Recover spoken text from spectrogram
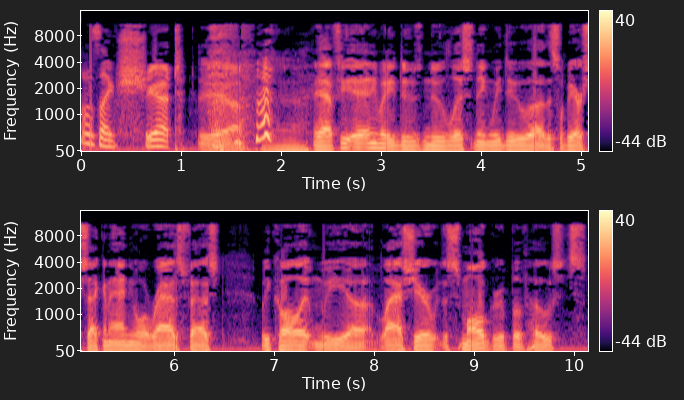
I was like, shit. Yeah. yeah. If you, anybody who's new listening, we do, uh, this will be our second annual Rasfest. We call it, and we, uh, last year, it was a small group of hosts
